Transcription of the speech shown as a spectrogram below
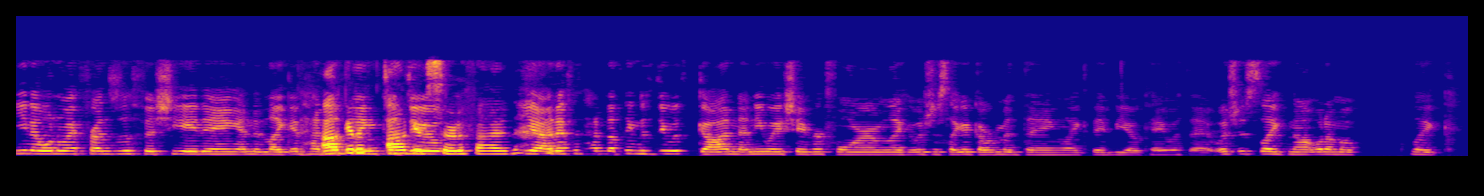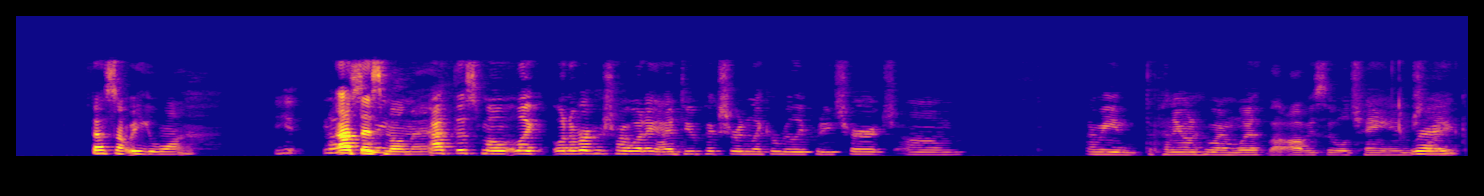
you know, one of my friends was officiating and then like it had I'll nothing get to I'll do get certified. Yeah, and if it had nothing to do with God in any way, shape, or form, like it was just like a government thing, like they'd be okay with it. Which is like not what I'm like that's not what you want not at this moment. at this moment, like whenever I picture my wedding, I do picture in like a really pretty church. Um, I mean, depending on who I'm with, that obviously will change. Right. Like,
